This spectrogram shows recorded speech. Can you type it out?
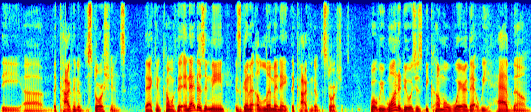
the, um, the cognitive distortions that can come with it. And that doesn't mean it's going to eliminate the cognitive distortions what we want to do is just become aware that we have them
